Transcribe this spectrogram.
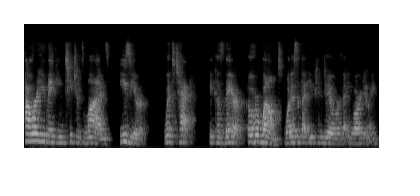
how are you making teachers' lives easier with tech? Because they're overwhelmed. What is it that you can do or that you are doing?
